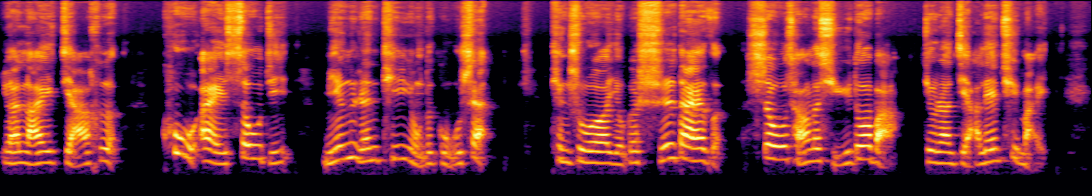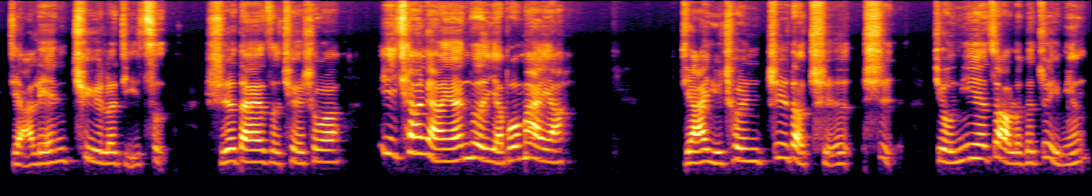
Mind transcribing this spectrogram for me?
原来贾贺酷爱搜集名人题咏的古扇，听说有个石呆子收藏了许多把，就让贾琏去买。贾琏去了几次，石呆子却说一枪两银子也不卖呀。贾雨村知道此事，就捏造了个罪名，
